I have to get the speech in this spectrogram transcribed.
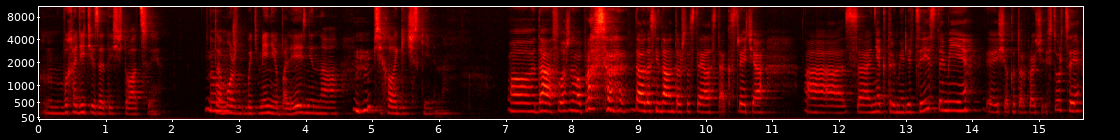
выходить из этой ситуации? Ну, Это может быть менее болезненно, мгм. психологически именно. А, да, сложный вопрос. да, у нас недавно тоже состоялась так встреча а, с некоторыми лицеистами, еще которые проучились в Турции.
